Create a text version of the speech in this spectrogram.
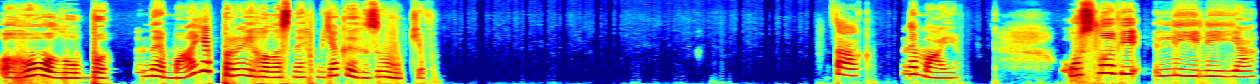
голуб немає приголосних м'яких звуків. Так, немає. У слові лілія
